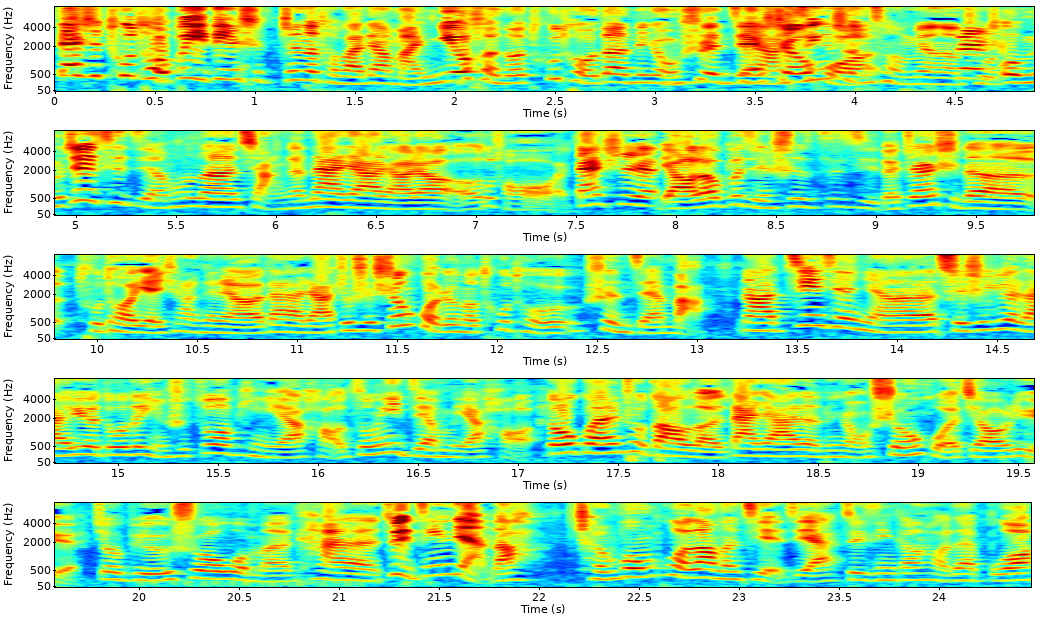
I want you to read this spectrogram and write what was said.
但是秃头不一定是真的头发掉嘛，你有很多秃头的那种瞬间生活。精神层面的秃头。我们这期节目呢，想跟大家聊聊秃头，但是聊聊不仅是自己的真实的秃头，也想跟聊聊大家就是生活中的秃头瞬间吧。那近些年来，其实越来越多的影视作品也好，综艺节目也好，都关注到了大家的那种生活焦虑。就比如说我们看最经典的。乘风破浪的姐姐最近刚好在播，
